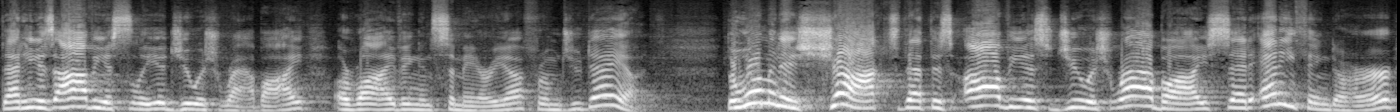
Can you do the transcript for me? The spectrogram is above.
that he is obviously a Jewish rabbi arriving in Samaria from Judea. The woman is shocked that this obvious Jewish rabbi said anything to her,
